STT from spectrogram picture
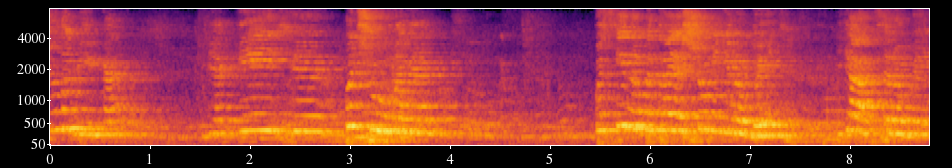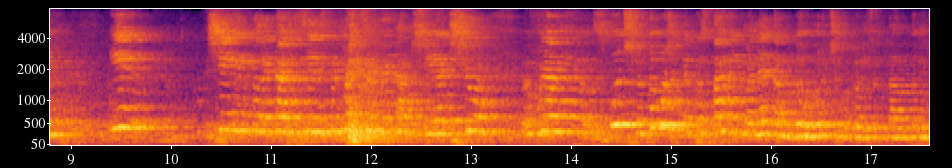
чоловіка, який е, почув мене, постійно питає, що мені робити, як це робити. І ще інколи каже своїм співпрацівникам, що якщо вам скучно, то можете поставити мене там договорчику консультантом.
